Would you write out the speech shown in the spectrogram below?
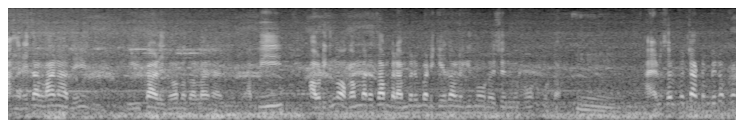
അങ്ങനെ തള്ളാനാതെ ഈ കാളി എന്ന് പറഞ്ഞ തള്ളാനാതെ അപ്പൊ ഈ അവിടേക്ക് നോക്കാൻ വരെ തമ്പരാൻ വരും പഠിക്കുക തള്ളക്ക് നൂറേശ്വരി കൊടുക്കൂട്ടാ ഉം. അയാൾ സ്വല്പം ചട്ടമ്പിലൊക്കെ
